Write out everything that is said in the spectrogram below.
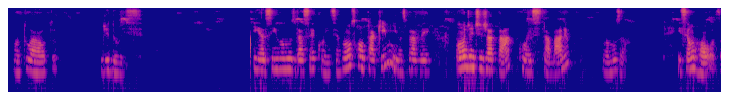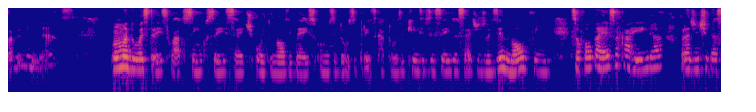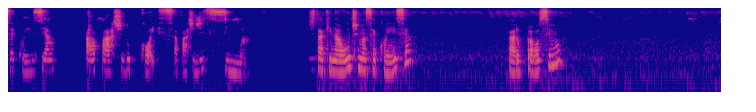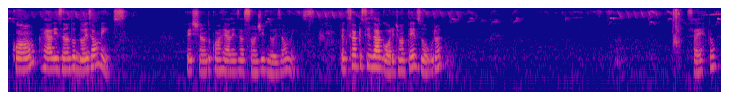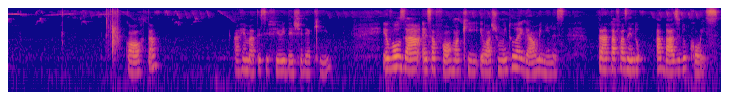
ponto alto, de dois E assim vamos dar sequência. Vamos contar aqui, meninas, para ver onde a gente já tá com esse trabalho. Vamos lá. Isso é um rosa, viu, menina? 1, 2, 3, 4, 5, 6, 7, 8, 9, 10, 11, 12, 13, 14, 15, 16, 17, 18, 19. Só falta essa carreira para a gente dar sequência à parte do cós, a parte de cima. Está aqui na última sequência para o próximo, com realizando dois aumentos fechando com a realização de dois aumentos. Então, você vai precisar agora de uma tesoura, certo? Corta, arremata esse fio e deixa ele aqui. Eu vou usar essa forma aqui, eu acho muito legal, meninas, pra tá fazendo a base do cós.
